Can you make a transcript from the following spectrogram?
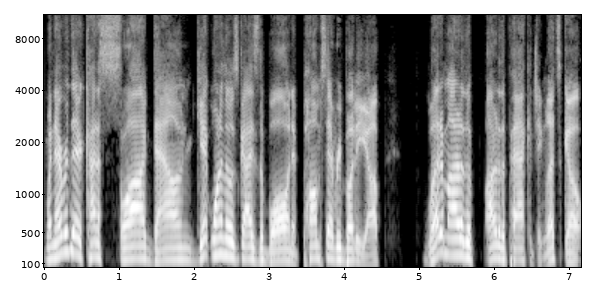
whenever they're kind of slogged down, get one of those guys the ball and it pumps everybody up. Let him out of the out of the packaging. Let's go.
